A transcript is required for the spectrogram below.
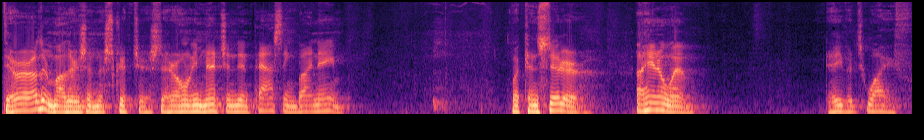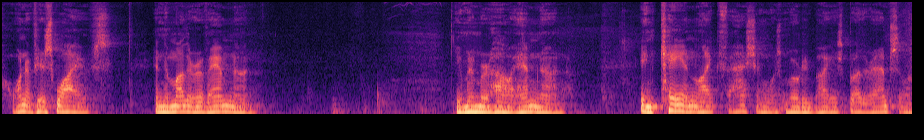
There are other mothers in the scriptures that are only mentioned in passing by name. But consider Ahinoam, David's wife, one of his wives, and the mother of Amnon. You remember how Amnon, in Cain like fashion, was murdered by his brother Absalom.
